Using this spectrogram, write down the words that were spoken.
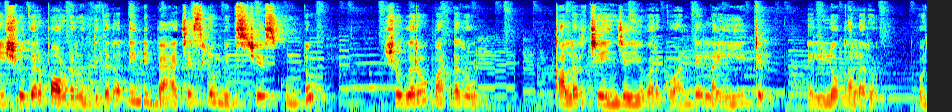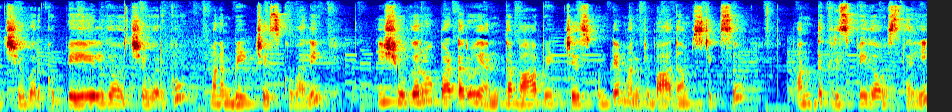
ఈ షుగర్ పౌడర్ ఉంది కదా దీన్ని బ్యాచెస్లో మిక్స్ చేసుకుంటూ షుగరు బటరు కలర్ చేంజ్ అయ్యే వరకు అంటే లైట్ ఎల్లో కలర్ వచ్చే వరకు పేల్గా వచ్చే వరకు మనం బీట్ చేసుకోవాలి. ఈ షుగరు బటరు ఎంత బాగా బీట్ చేసుకుంటే మనకి బాదాం స్టిక్స్ అంత క్రిస్పీగా వస్తాయి.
